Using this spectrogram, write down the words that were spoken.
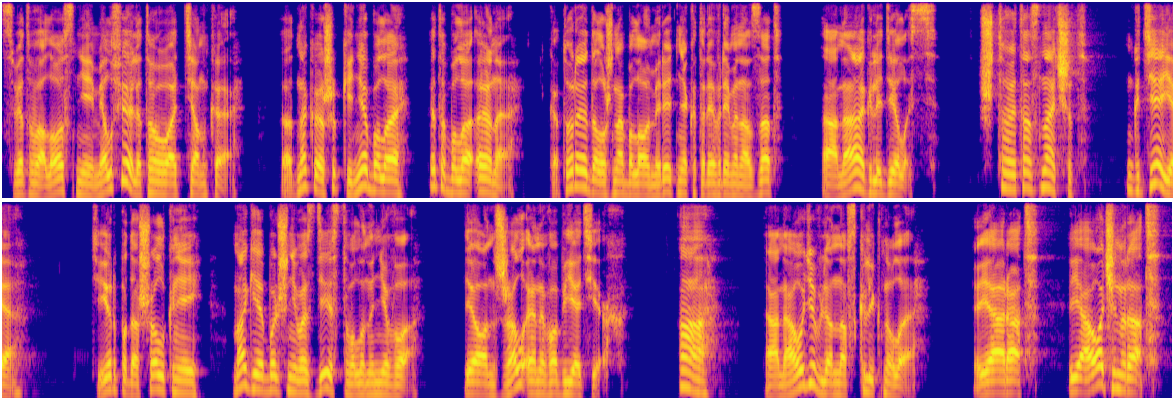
Цвет волос не имел фиолетового оттенка. Однако ошибки не было, это была Эна, которая должна была умереть некоторое время назад. Она огляделась. «Что это значит? Где я?» Тир подошёл к ней, магия больше не воздействовала на него. И он сжал Эны в объятиях. «А...» Она удивлённо вскликнула. «Я рад! Я очень рад!» —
